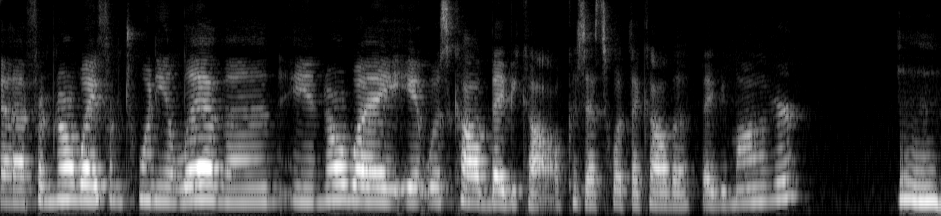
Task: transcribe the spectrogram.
uh, from Norway from 2011. In Norway, it was called Baby Call because that's what they call the baby monitor. Mm.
